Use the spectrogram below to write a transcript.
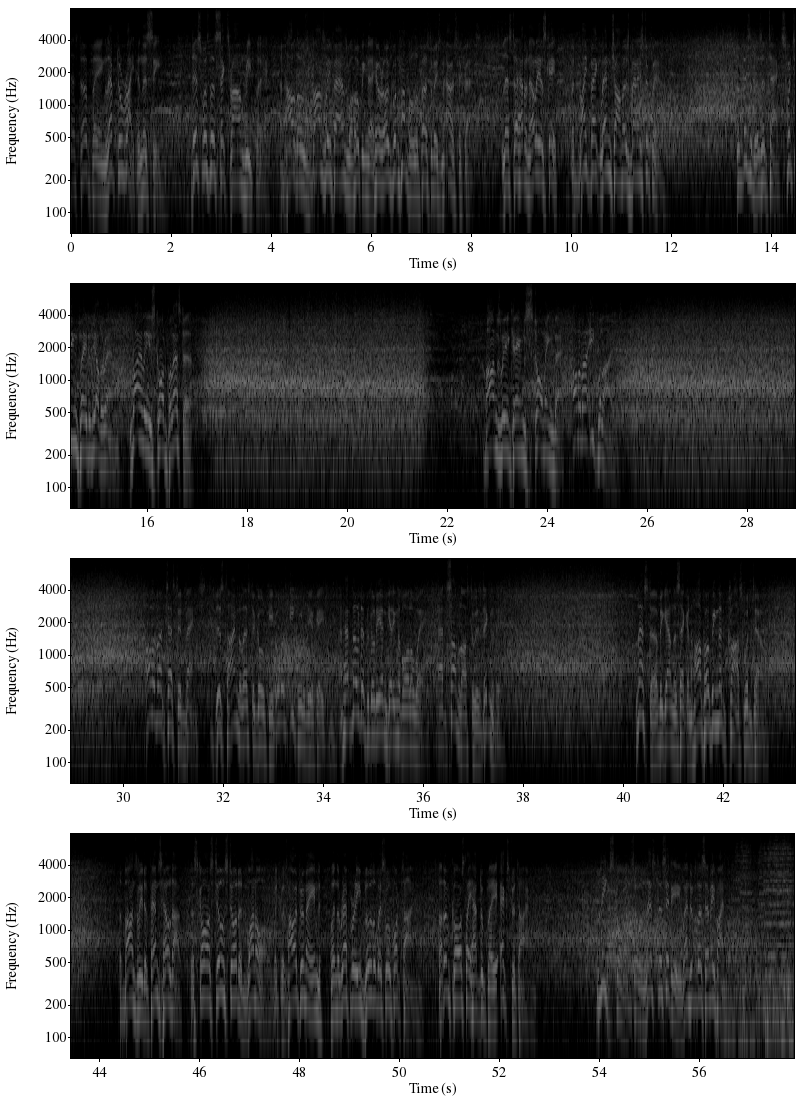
Leicester playing left to right in this scene. This was the sixth round replay, and how those Barnsley fans were hoping their heroes would humble the First Division aristocrats. Leicester had an early escape, but right back Len Chalmers managed to clear. The visitors attacked, switching play to the other end. Riley scored for Leicester. Barnsley came storming back. Oliver equalized. Oliver tested Banks. This time, the Leicester goalkeeper was equal to the occasion and had no difficulty in getting the ball away, at some loss to his dignity. Leicester began the second half hoping that class would tell. The Barnsley defence held out. The score still stood at one all, which was how it remained when the referee blew the whistle for time. But of course, they had to play extra time. Leek scored, so Leicester City went into the semi-final.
